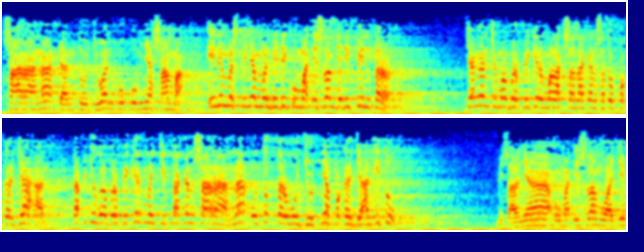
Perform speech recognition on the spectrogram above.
sarana dan tujuan hukumnya sama. Ini mestinya mendidik umat Islam jadi pinter. Jangan cuma berpikir melaksanakan satu pekerjaan, tapi juga berpikir menciptakan sarana untuk terwujudnya pekerjaan itu. Misalnya umat Islam wajib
